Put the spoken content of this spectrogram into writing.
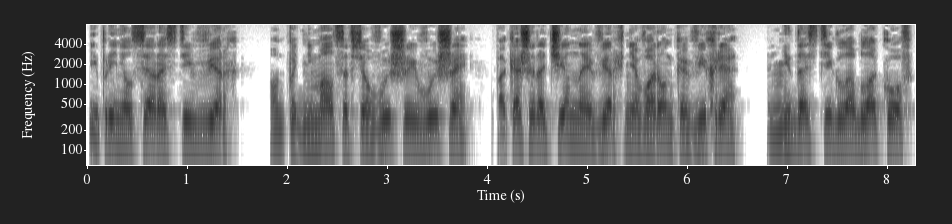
и принялся расти вверх. Он поднимался все выше и выше, пока широченная верхняя воронка вихря не достигла облаков,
